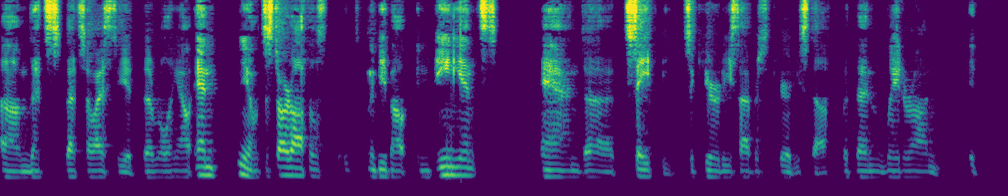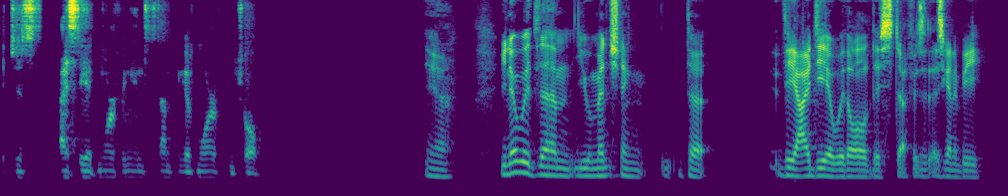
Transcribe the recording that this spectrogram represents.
Um, that's, that's how I see it uh, rolling out. And, you know, to start off, it's going to be about convenience and, uh, safety, security, cybersecurity stuff. But then later on, it, it just, I see it morphing into something of more of control. Yeah. You know, with, um, you were mentioning that the idea with all of this stuff is that there's going to be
